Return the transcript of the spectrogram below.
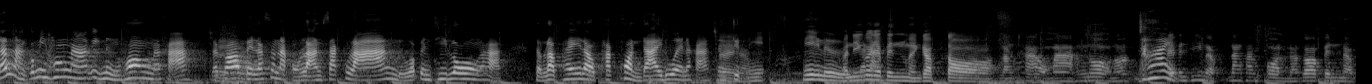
ด้านหลังก็มีห้องน้ำอีกหนึ่งห้องนะคะ แล้วก็ใช่ครับเป็นลักษณะของลานซักล้าง หรือว่าเป็นที่โล่งอะค่ะสำหรับให้เราพักผ่อนได้ด้วยนะคะใช่ในจุดครับ นี้นี่เลยอันนี้ก็ค จะเป็นเหมือนกับต่อหลังคาออกมาข้างนอกเนาะใช่ให้เป็นที่แบบนั่งพักผ่อนแล้วก็เป็นแบบ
